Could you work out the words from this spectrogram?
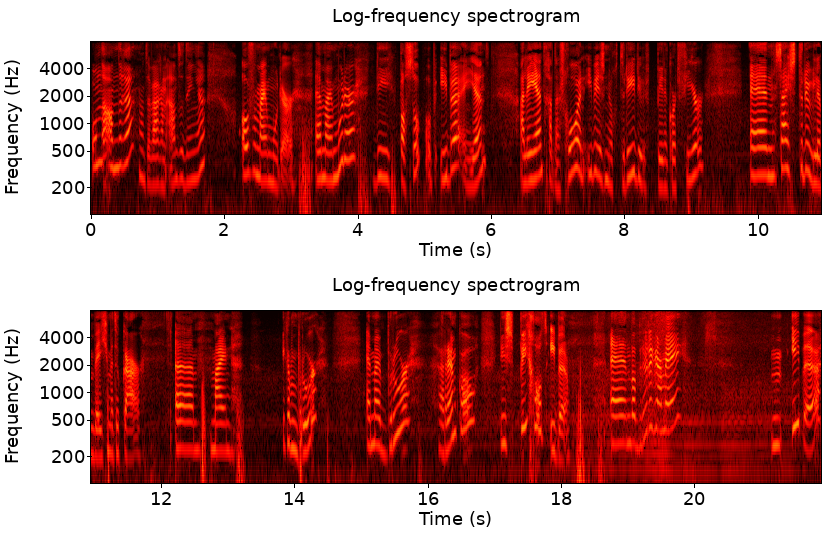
onder andere, want er waren een aantal dingen, over mijn moeder. En mijn moeder, die past op op Ibe en Jent. Alleen Jent gaat naar school en Ibe is nog drie, die is binnenkort vier. En zij struggelen een beetje met elkaar. Uh, mijn, ik heb een broer. En mijn broer, Remco, die spiegelt Ibe. En wat bedoel ik daarmee? Ibe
